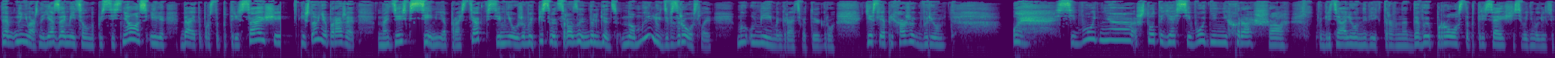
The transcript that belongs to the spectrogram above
да, ну, неважно, я заметила, но постеснялась, или, да, это просто потрясающе, и что меня поражает? Надеюсь, все меня простят, все мне уже выписывают сразу индульгенцию. Но мы, люди взрослые, мы умеем играть в эту игру. Если я прихожу и говорю, ой, сегодня что-то я сегодня не хороша. Вы говорите, Алена Викторовна, да вы просто потрясающе сегодня выглядите.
